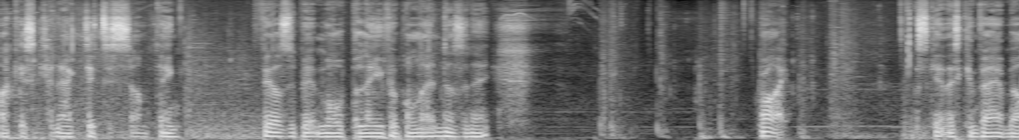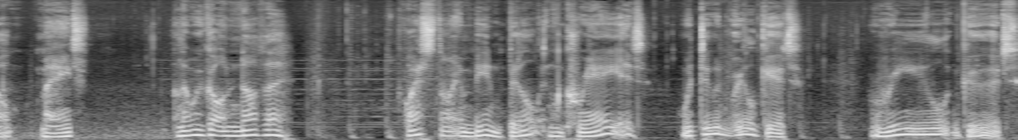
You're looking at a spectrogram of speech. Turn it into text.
like it's connected to something. Feels a bit more believable then, doesn't it? Right, let's get this conveyor belt made. And then we've got another quest item being built and created. We're doing real good. Real good.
